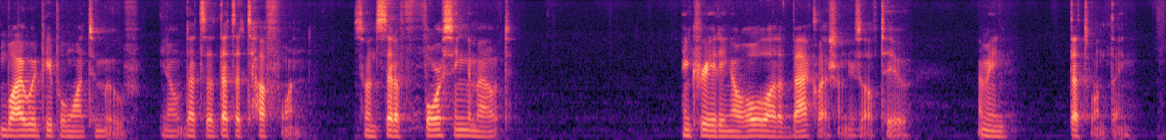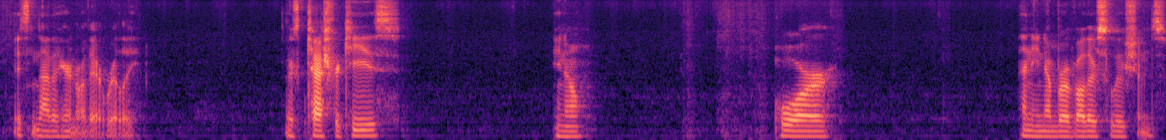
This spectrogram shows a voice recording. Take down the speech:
why would people want to move? You know, that's a that's a tough one. So instead of forcing them out and creating a whole lot of backlash on yourself too, I mean, that's one thing. It's neither here nor there really. There's cash for keys, you know, or any number of other solutions.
